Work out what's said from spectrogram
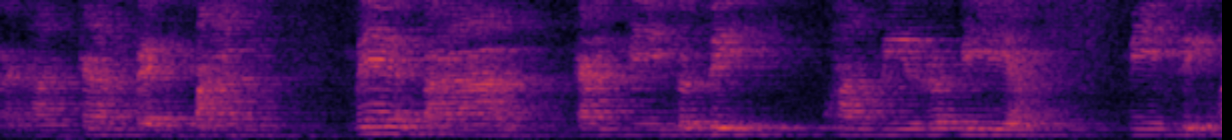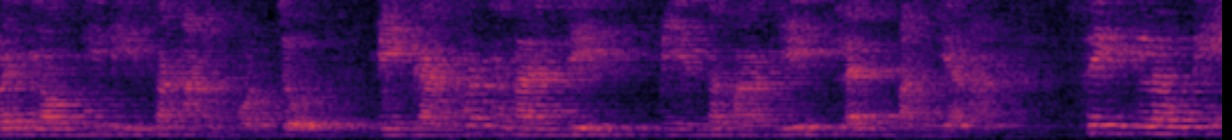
นะคะการแบ่งปันเมตตา การมีสติ ความมีระเบียบมีสิ่งแวดล้อมที่ดีสะอาดหมดจด มีการพัฒนาจิต มีสมาธิและปัญญา สิ่งเหล่านี้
